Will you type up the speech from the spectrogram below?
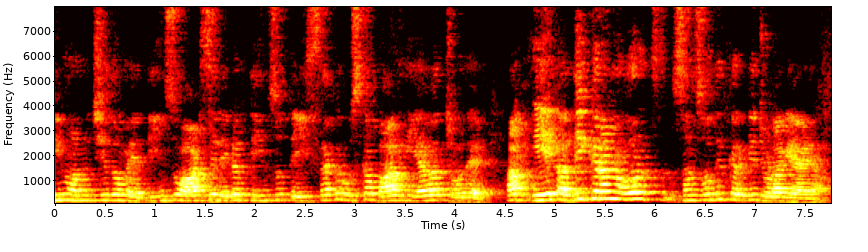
इन अनुच्छेदों में 308 से लेकर 323 तक उसका भाग दिया हुआ चौदह अब एक अधिकरण और संशोधित करके जोड़ा गया है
